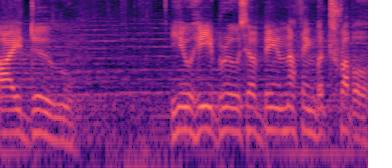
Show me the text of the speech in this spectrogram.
I do. You Hebrews have been nothing but trouble.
